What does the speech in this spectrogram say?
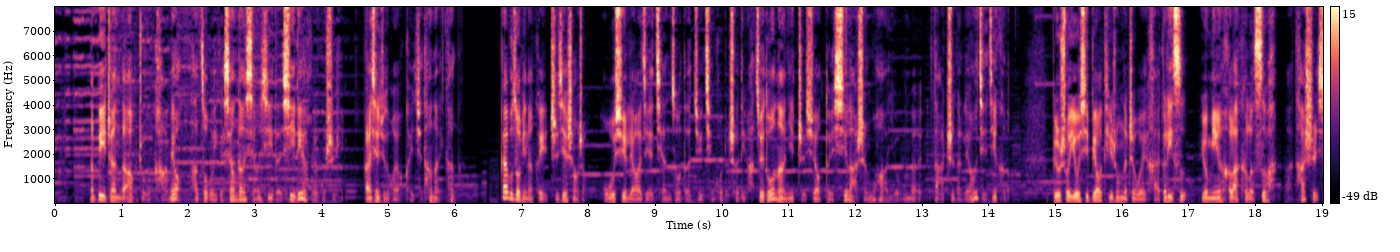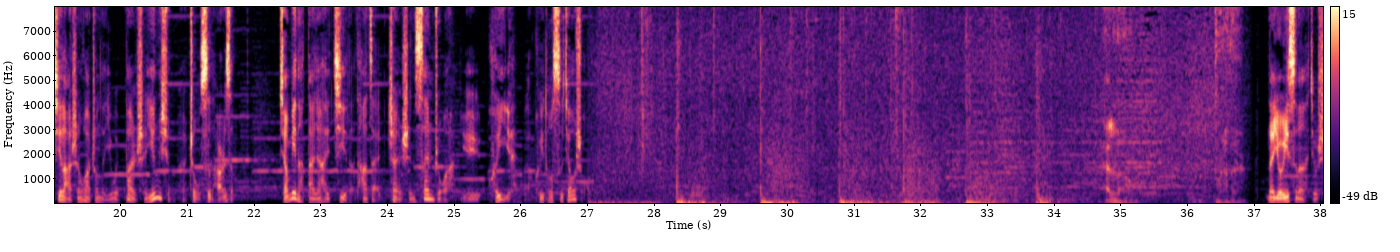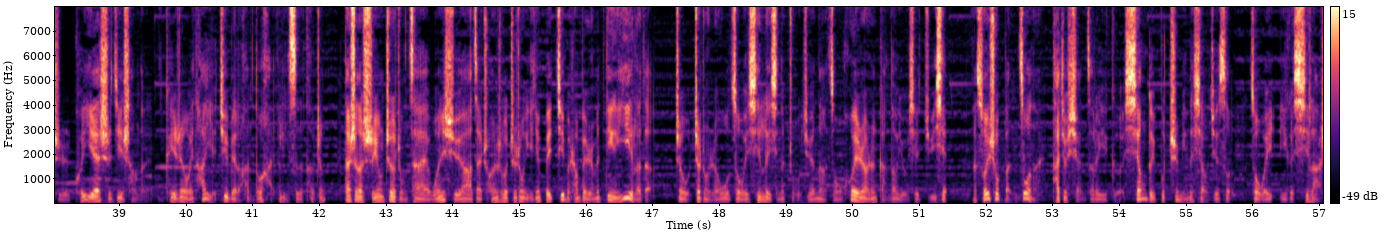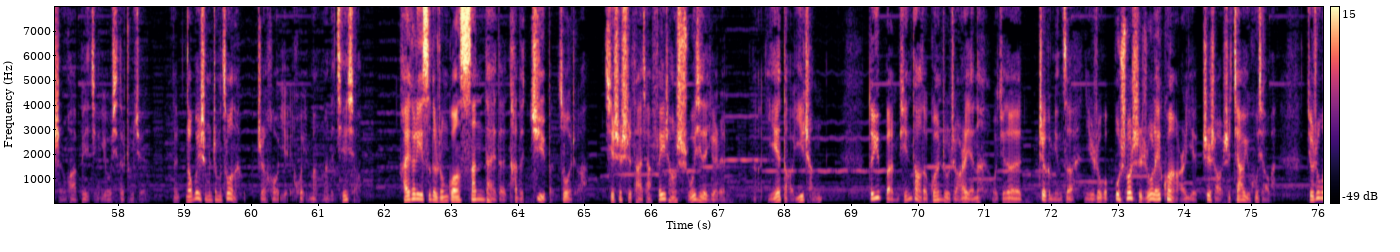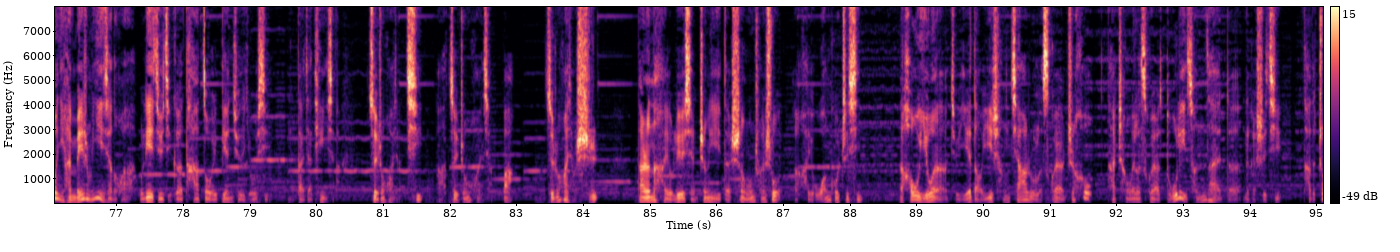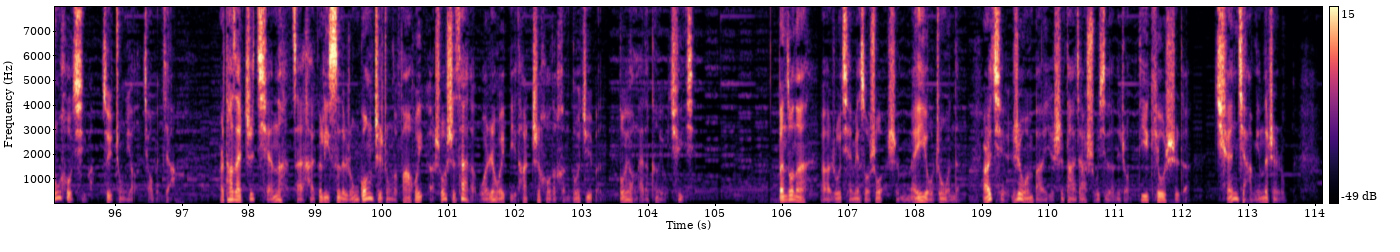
那 B 站的 UP 主卡妙，他做过一个相当详细的系列回顾视频，感兴趣的朋友可以去他那里看看。该部作品呢，可以直接上手，无需了解前作的剧情或者设定啊，最多呢，你只需要对希腊神话有那么大致的了解即可。比如说游戏标题中的这位海格力斯，又名赫拉克勒斯吧，啊，他是希腊神话中的一位半神英雄，宙斯的儿子。想必呢，大家还记得他在《战神三》中啊，与奎爷奎托斯交手。Hello。那有意思呢，就是奎爷实际上呢，你可以认为他也具备了很多海格力斯的特征，但是呢，使用这种在文学啊，在传说之中已经被基本上被人们定义了的这这种人物作为新类型的主角呢，总会让人感到有些局限。那所以说本作呢，他就选择了一个相对不知名的小角色作为一个希腊神话背景游戏的主角。那那为什么这么做呢？之后也会慢慢的揭晓。海格力斯的荣光三代的他的剧本作者。其实是大家非常熟悉的一个人啊，野岛一成。对于本频道的关注者而言呢，我觉得这个名字你如果不说是如雷贯耳，也至少是家喻户晓吧。就如果你还没什么印象的话，我列举几个他作为编剧的游戏，大家听一下：《最终幻想七》啊，《最终幻想八》，《最终幻想十》。当然呢，还有略显争议的《圣龙传说》啊，还有《王国之心》。那毫无疑问啊，就野岛一成加入了 Square 之后，他成为了 Square 独立存在的那个时期。他的中后期吧，最重要的脚本家，而他在之前呢，在海格力斯的荣光之中的发挥啊，说实在的，我认为比他之后的很多剧本都要来得更有趣一些。本作呢，呃，如前面所说是没有中文的，而且日文版也是大家熟悉的那种 DQ 式的全假名的阵容。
